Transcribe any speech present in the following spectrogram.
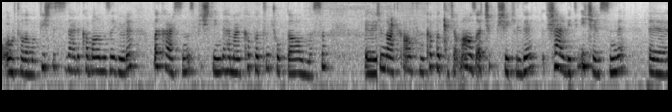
ortalama pişti. Sizler de kabağınıza göre bakarsınız. Piştiğinde hemen kapatın çok dağılmasın. E, şimdi artık altını kapatacağım. Ağzı açık bir şekilde şerbetin içerisinde e,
